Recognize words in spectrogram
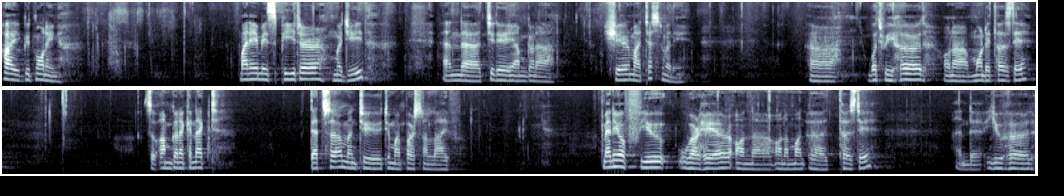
Hi, good morning. My name is Peter Majid, and uh, today I'm gonna share my testimony. Uh, what we heard on a Monday, Thursday. So I'm gonna connect that sermon to, to my personal life. Many of you were here on, uh, on a mon- uh, Thursday, and uh, you heard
